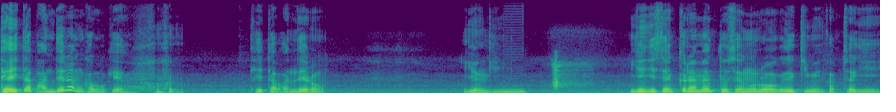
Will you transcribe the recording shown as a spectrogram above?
데이터 반대로 한번 가볼게요. 데이터 반대로 이 경기 이 경기 생크라멘토 생으로 그 느낌이 갑자기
